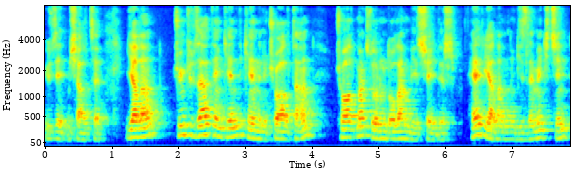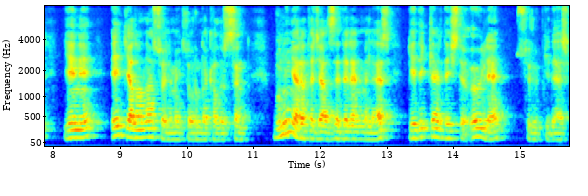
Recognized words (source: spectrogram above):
176. Yalan çünkü zaten kendi kendini çoğaltan, çoğaltmak zorunda olan bir şeydir. Her yalanını gizlemek için yeni, ek yalanlar söylemek zorunda kalırsın. Bunun yaratacağı zedelenmeler, gedikler de işte öyle sürüp gider.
